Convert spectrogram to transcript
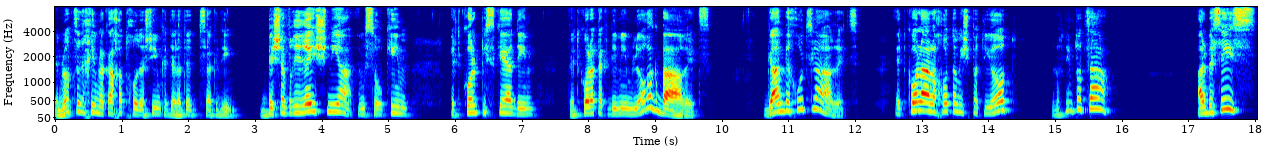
הם לא צריכים לקחת חודשים כדי לתת פסק דין. בשברירי שנייה הם סורקים את כל פסקי הדין ואת כל התקדימים לא רק בארץ, גם בחוץ לארץ, את כל ההלכות המשפטיות ונותנים תוצאה. על בסיס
